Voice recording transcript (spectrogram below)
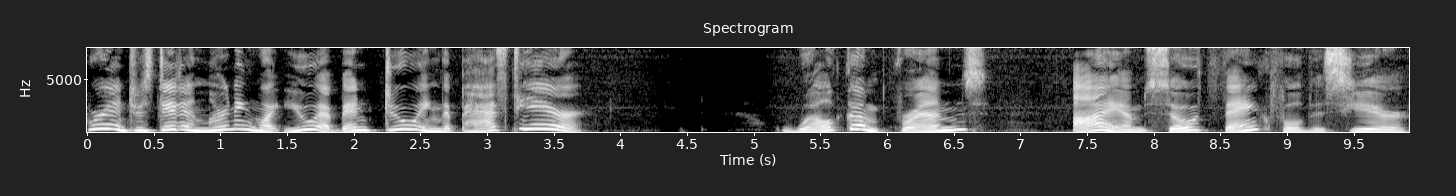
We're interested in learning what you have been doing the past year. Welcome, friends. I am so thankful this year.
